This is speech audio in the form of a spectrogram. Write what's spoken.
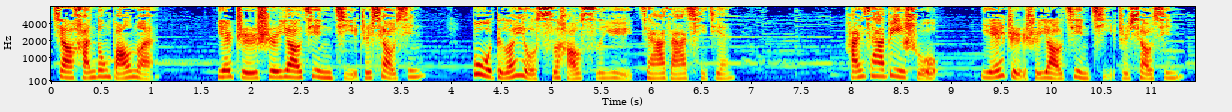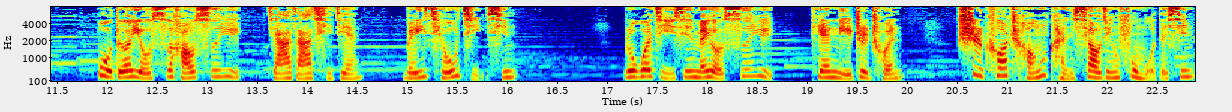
像寒冬保暖，也只是要尽己之孝心，不得有丝毫私欲夹杂其间。寒夏避暑。”也只是要尽己之孝心，不得有丝毫私欲夹杂其间，唯求己心。如果己心没有私欲，天理至纯，是颗诚恳孝敬父母的心，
